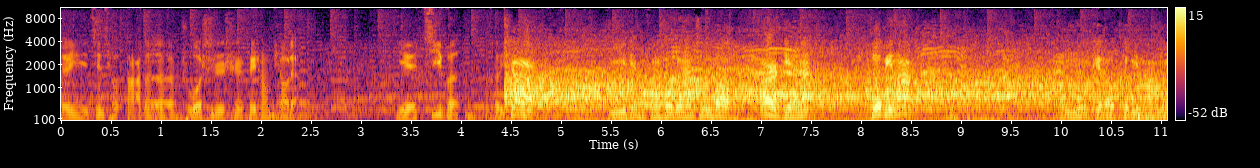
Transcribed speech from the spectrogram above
这一进球打得着实是非常漂亮，也基本可以。下第一点防守队员争到二点，科比纳能不能给到科比纳呢？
